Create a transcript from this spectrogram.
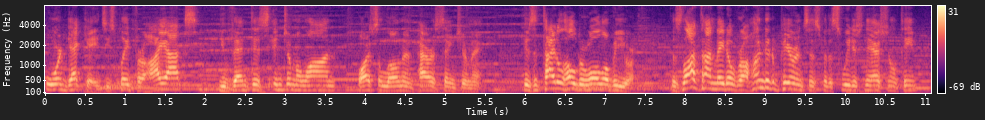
four decades. He's played for Ajax, Juventus, Inter Milan, Barcelona, and Paris Saint Germain. He was a title holder all over Europe. The Zlatan made over 100 appearances for the Swedish national team,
